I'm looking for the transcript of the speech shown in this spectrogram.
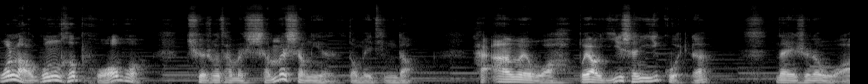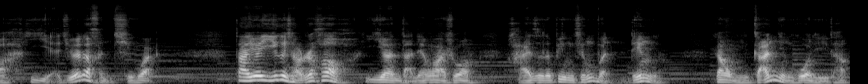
我老公和婆婆却说他们什么声音都没听到，还安慰我不要疑神疑鬼的。那时的我也觉得很奇怪。大约一个小时后，医院打电话说孩子的病情稳定了，让我们赶紧过去一趟。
